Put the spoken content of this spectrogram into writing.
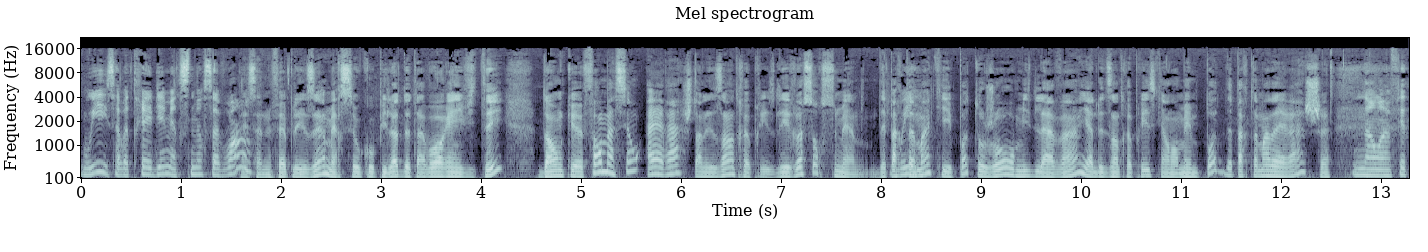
Oui, ça va très bien. Merci de me recevoir. Ben, ça nous fait plaisir. Merci au copilote de t'avoir invité. Donc, euh, formation RH dans les entreprises, les ressources humaines. Département qui est pas toujours mis de l'avant. Il y a des entreprises qui en ont même pas de département d'RH. Non, en fait,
